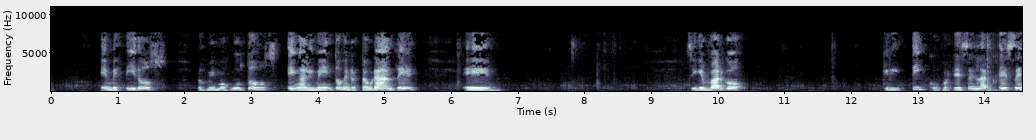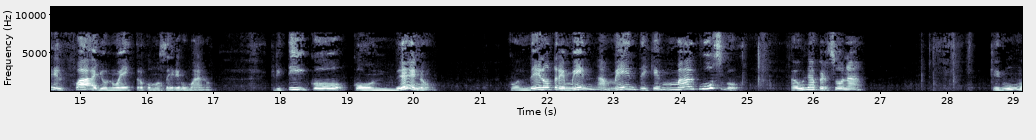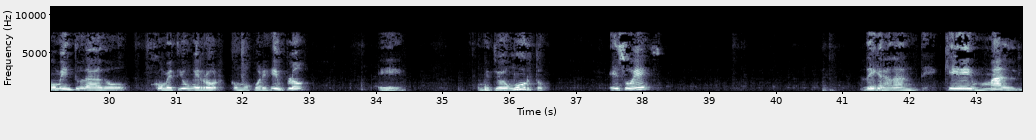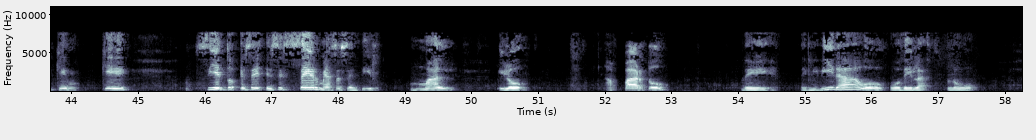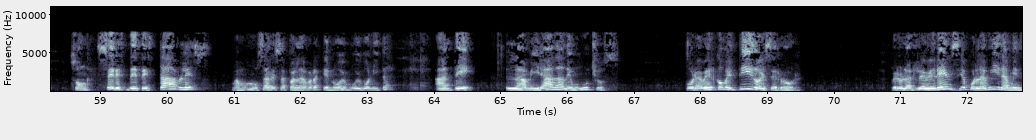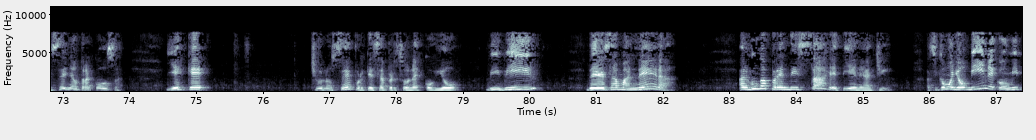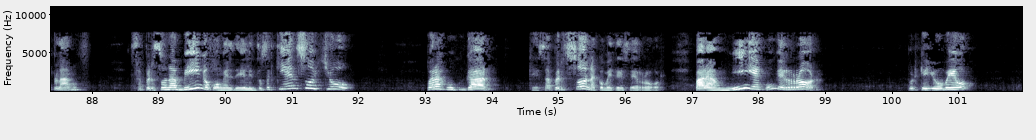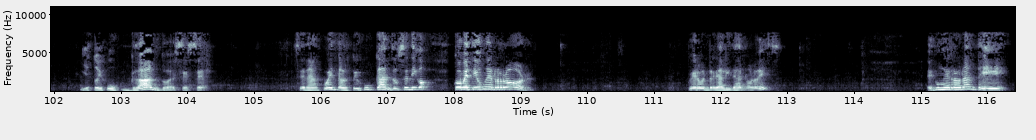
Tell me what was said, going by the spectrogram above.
vestidos, los mismos gustos en alimentos, en restaurantes. Sin embargo, critico, porque ese es, la, ese es el fallo nuestro como seres humanos. Critico, condeno, condeno tremendamente y que mal juzgo a una persona que en un momento dado cometió un error, como por ejemplo, eh, cometió un hurto. Eso es degradante, qué mal, qué, siento, ese, ese ser me hace sentir mal y lo aparto de, mi vida o, o de las, lo, son seres detestables. Vamos a usar esa palabra que no es muy bonita, ante la mirada de muchos por haber cometido ese error. Pero la reverencia por la vida me enseña otra cosa. Y es que yo no sé por qué esa persona escogió vivir de esa manera. Algún aprendizaje tiene allí. Así como yo vine con mi plan, esa persona vino con el de él. Entonces, ¿quién soy yo para juzgar que esa persona comete ese error? Para mí es un error. Porque yo veo y estoy juzgando a ese ser. ¿Se dan cuenta? Lo estoy juzgando. Entonces digo, cometí un error. Pero en realidad no lo es. Es un error ante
